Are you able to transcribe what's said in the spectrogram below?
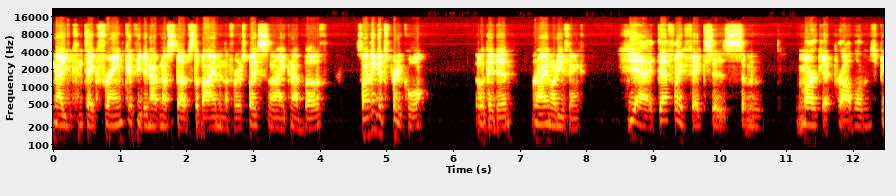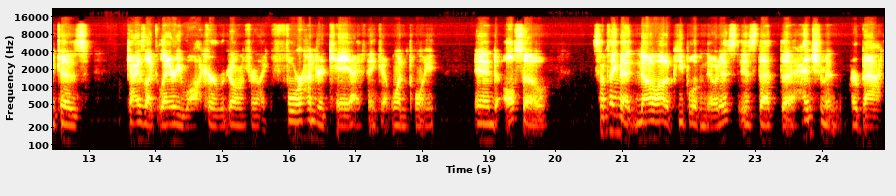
now you can take Frank if you didn't have enough stubs to buy him in the first place. So now you can have both. So I think it's pretty cool what they did. Ryan, what do you think? Yeah, it definitely fixes some market problems because guys like Larry Walker were going for like 400k, I think, at one point. And also, something that not a lot of people have noticed is that the henchmen are back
